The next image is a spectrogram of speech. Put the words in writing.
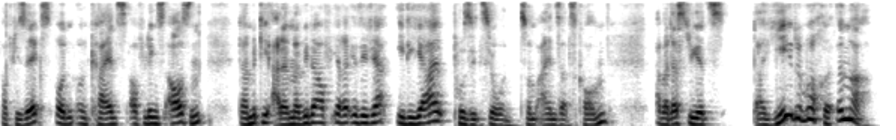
auf die 6 und, und Keins auf links außen, damit die alle mal wieder auf ihre Ideal Idealposition zum Einsatz kommen. Aber dass du jetzt da jede Woche immer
